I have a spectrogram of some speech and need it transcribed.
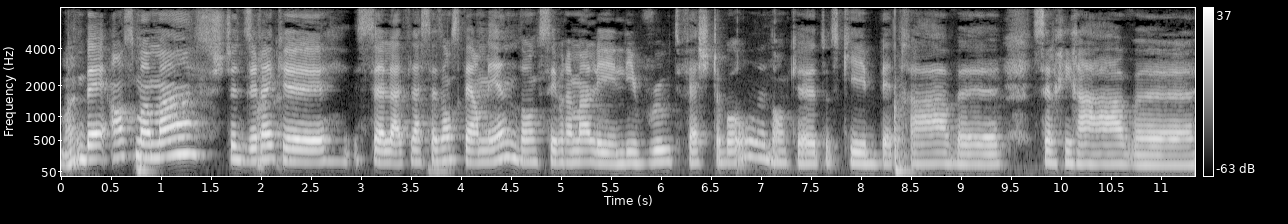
Ouais. Ben, en ce moment, je te dirais que c'est la, la saison se termine, donc c'est vraiment les, les root vegetables, donc euh, tout ce qui est betterave, euh, céleri rave, euh,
